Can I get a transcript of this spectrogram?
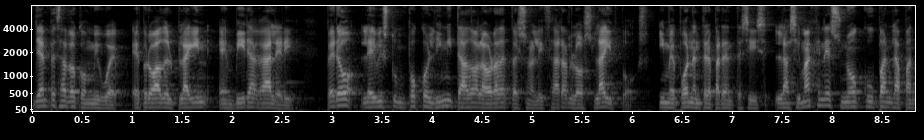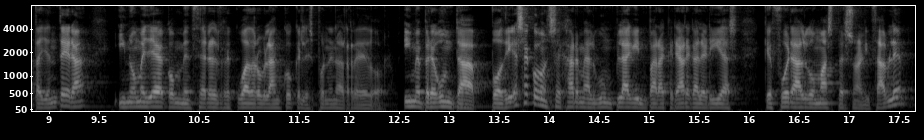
Ya he empezado con mi web. He probado el plugin Envira Gallery pero le he visto un poco limitado a la hora de personalizar los lightbox. Y me pone entre paréntesis, las imágenes no ocupan la pantalla entera y no me llega a convencer el recuadro blanco que les ponen alrededor. Y me pregunta, ¿podrías aconsejarme algún plugin para crear galerías que fuera algo más personalizable?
